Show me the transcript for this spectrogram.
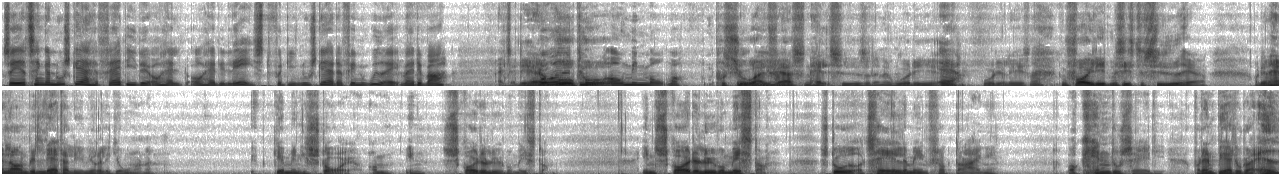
Så jeg tænker, nu skal jeg have fat i det og have, og have det læst, fordi nu skal jeg da finde ud af, hvad det var. Altså det her Både er du på, og min mormor. På 77,5 side, så den er hurtig, ja. uh, hurtig at læse. Ja. Nu får I lige den sidste side her, og den handler om det latterlige ved religionerne. Gennem en historie om en skøjteløbermester en skøjteløbermester stod og talte med en flok drenge. Hvor kan du, sagde de. Hvordan bærer du dig ad?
